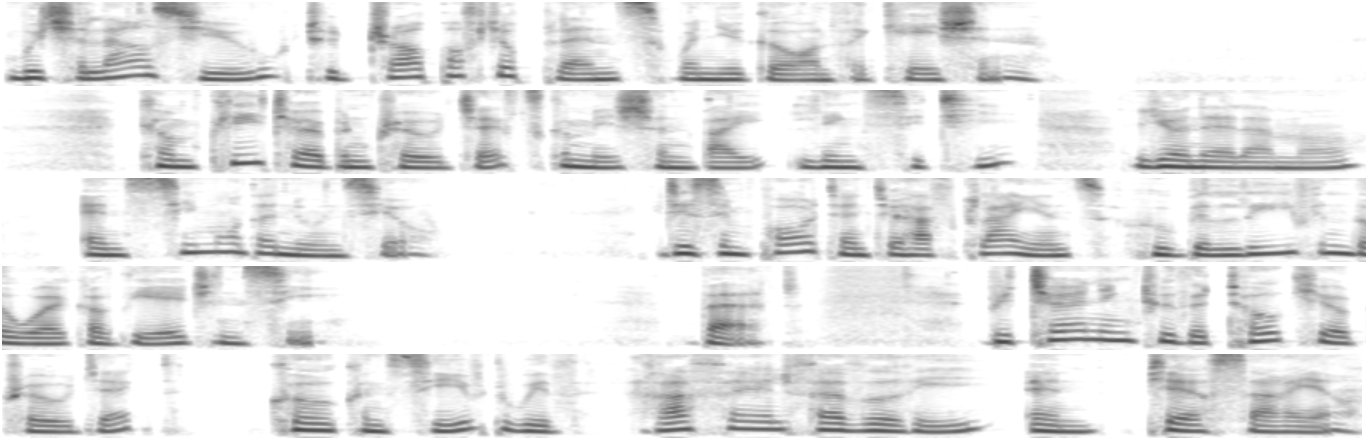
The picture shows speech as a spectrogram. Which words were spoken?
which allows you to drop off your plants when you go on vacation. Complete urban projects commissioned by Link City, Lionel Amand, and Simon D'Annunzio. It is important to have clients who believe in the work of the agency. But, returning to the Tokyo project, co conceived with Raphaël Favori and Pierre Sarien.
